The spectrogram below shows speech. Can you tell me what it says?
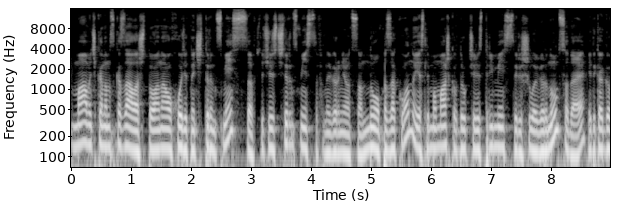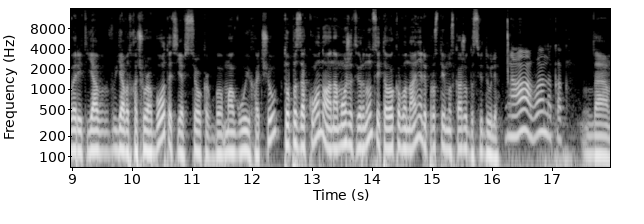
мамочка нам сказала, что она уходит на 14 месяцев, что через 14 месяцев она вернется. Но по закону, если мамашка вдруг через 3 месяца решила вернуться, да, и такая говорит, я, я вот хочу работать, я все как бы могу и хочу, то по закону но она может вернуться, и того, кого наняли, просто ему скажут «до свидули». А, вон оно как. Да.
